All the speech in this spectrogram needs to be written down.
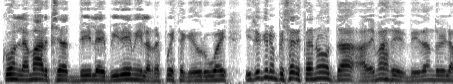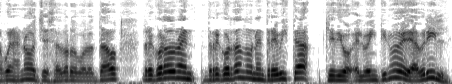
con la marcha de la epidemia y la respuesta que da Uruguay. Y yo quiero empezar esta nota, además de, dándole las buenas noches Eduardo Bolotao, recordando una, recordando una entrevista que dio el 29 de abril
